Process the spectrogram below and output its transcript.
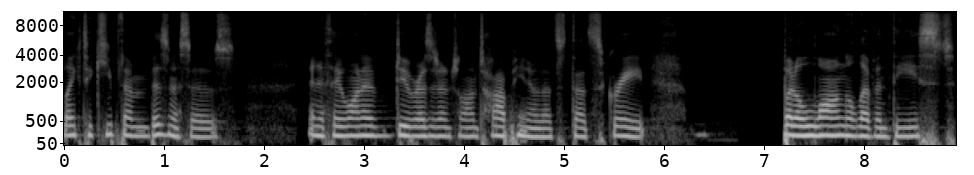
like to keep them businesses. And if they want to do residential on top, you know, that's that's great. But along 11th East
